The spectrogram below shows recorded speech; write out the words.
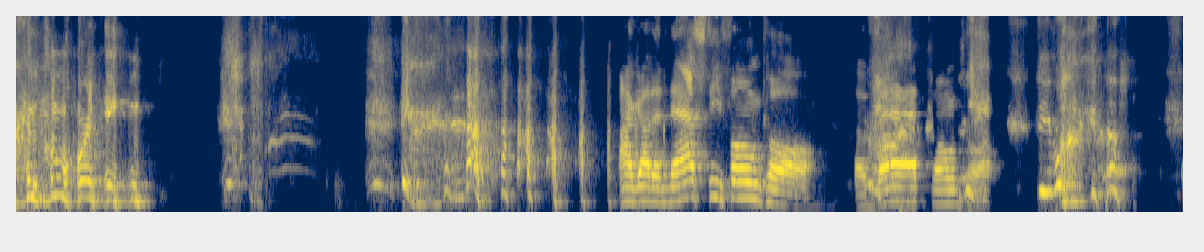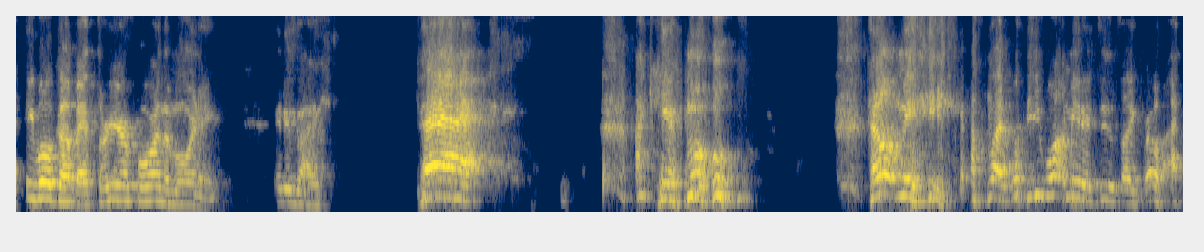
in the morning. I got a nasty phone call, a bad phone call. He woke up. He woke up at three or four in the morning, and he's like, "Pat, I can't move. Help me." I'm like, "What do you want me to do?" He's like, "Bro, I,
